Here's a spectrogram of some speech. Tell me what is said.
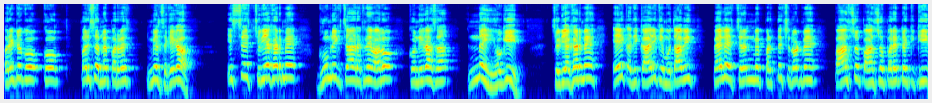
पर्यटकों को परिसर में प्रवेश मिल सकेगा। इससे चिड़ियाघर में घूमने की चाह रखने वालों को निराशा नहीं होगी। चिड़ियाघर में एक अधिकारी के मुताबिक पहले चरण में प्रत्येक स्लॉट में 500-500 पर्यटक की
